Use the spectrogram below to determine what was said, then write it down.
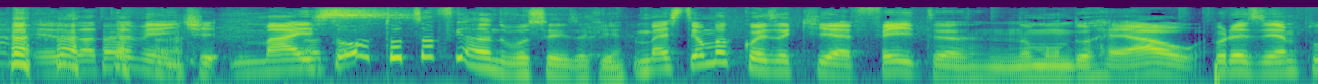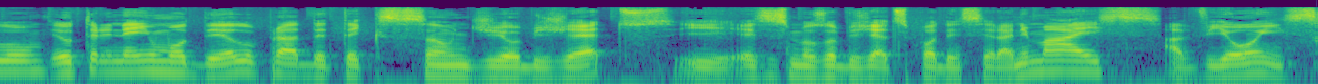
exatamente. Mas Eu tô, tô desafiando vocês aqui. Mas tem uma coisa que é feita no mundo real. Por exemplo, eu treinei um modelo para detecção de objetos e esses meus objetos podem ser animais, aviões,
